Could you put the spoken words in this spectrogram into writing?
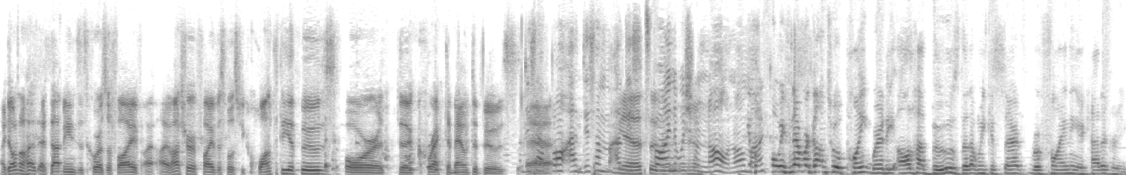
I don't know how, if that means the scores of five. I, I'm not sure if five is supposed to be quantity of booze or the correct amount of booze. This Uh, at, po- at this, um, at yeah, this it's a- point, we yeah. should know, no, Mark? But we've never gotten to a point where they all had booze that we could start refining a category.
